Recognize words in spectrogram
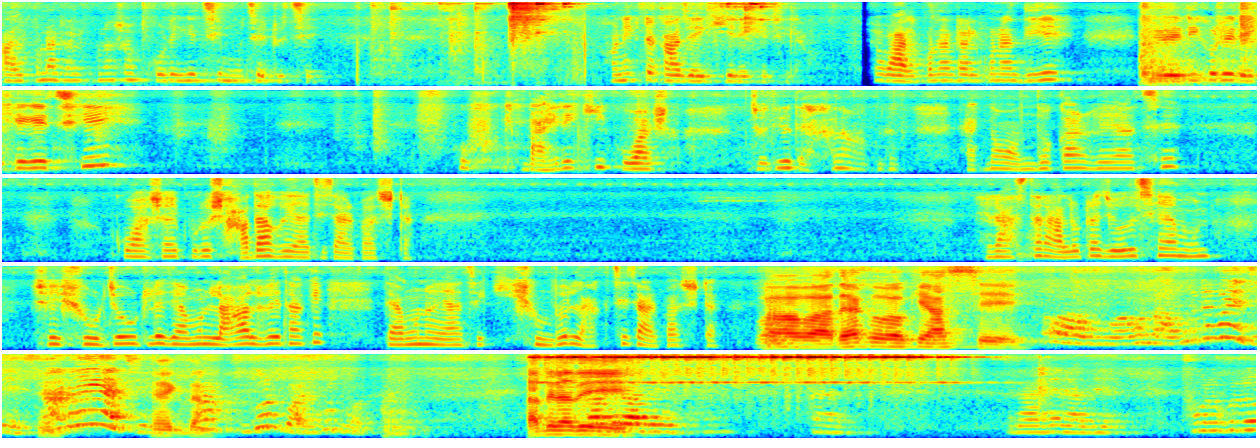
আলপনা টালপনা সব করে গেছি, মুছে টুছে। অনেকটা কাজ এগিয়ে রেখেছিলাম। সব আলপনা টালপনা দিয়ে রেডি করে রেখে গেছি। উফ, বাইরে কি কুয়াশা। যদিও দেখালাম আপনাকে একদম অন্ধকার হয়ে আছে। কুয়াশায় পুরো সাদা হয়ে আছে চারপাশটা। রাস্তার আলোটা জ্বলছে এমন। সেই সূর্য উঠলে যেমন লাল হয়ে থাকে তেমন হয়ে আছে। কি সুন্দর লাগছে চারপাশটা। বাবা দেখো কে আসছে। একদম। Good boy good Radhe Radhe. Radhe Radhe. হ্যাঁ। রাধে রাধে। ফুলগুলো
